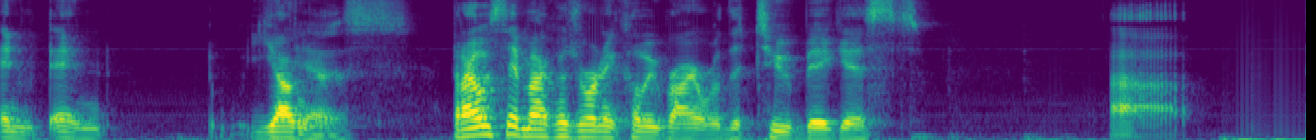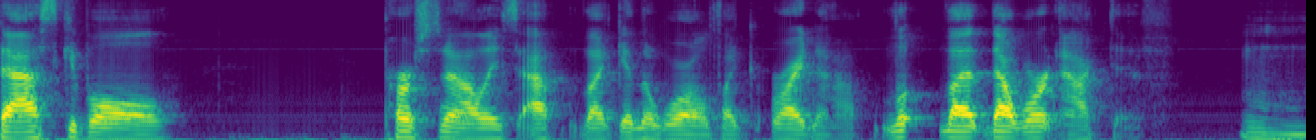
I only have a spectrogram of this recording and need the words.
and and younger. Yes. But I would say Michael Jordan and Kobe Bryant were the two biggest uh, basketball personalities like in the world, like right now, that, that weren't active. Mm-hmm.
